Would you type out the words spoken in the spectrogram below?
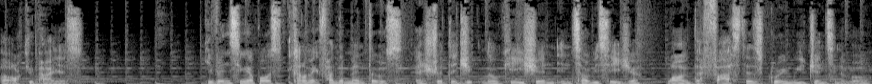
or occupiers. Given Singapore's economic fundamentals and strategic location in Southeast Asia, one of the fastest growing regions in the world,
